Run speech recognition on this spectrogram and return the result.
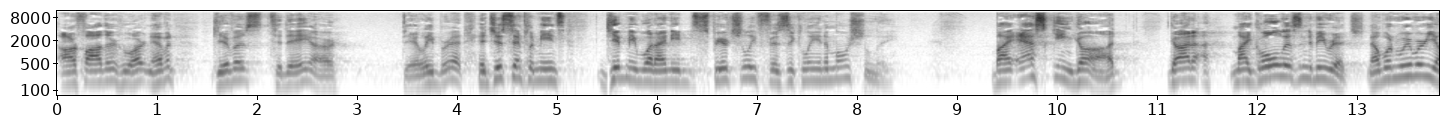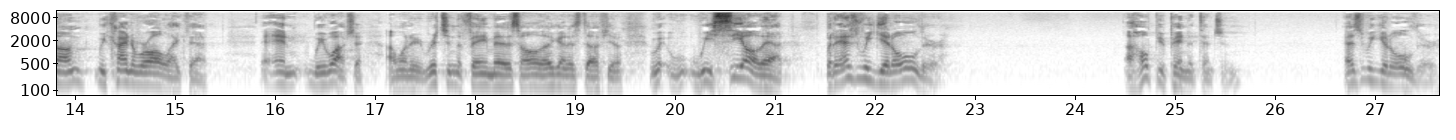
our Father who art in heaven, give us today our daily bread. It just simply means give me what I need spiritually, physically, and emotionally. By asking God, God, uh, my goal isn't to be rich. Now, when we were young, we kind of were all like that. And we watch. I want to be rich and the famous, all that kind of stuff, you know. We, we see all that. But as we get older, I hope you're paying attention. As we get older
